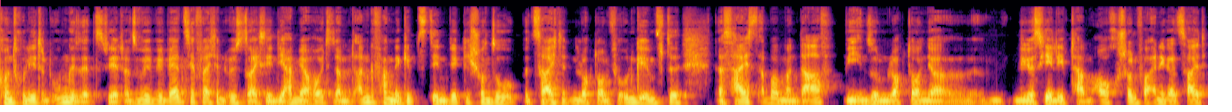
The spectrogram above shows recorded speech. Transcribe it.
kontrolliert und umgesetzt wird. Also wir, wir werden es ja vielleicht in Österreich sehen. Die haben ja heute damit angefangen. Da gibt es den wirklich schon so bezeichneten Lockdown für Ungeimpfte. Das heißt aber, man darf, wie in so einem Lockdown ja, wie wir es hier erlebt haben, auch schon vor einiger Zeit,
